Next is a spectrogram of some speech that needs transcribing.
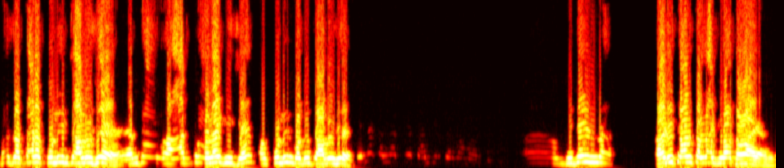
બસ અત્યારે કુલિંગ ચાલુ છે. એમ તો આગ તો ઓલાઈ ગઈ છે, પણ કુલિંગ બધું ચાલુ છે. વિધિન અઢી ત્રણ કલાક જેવા થવાયા છે.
